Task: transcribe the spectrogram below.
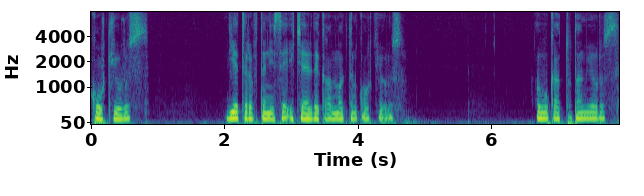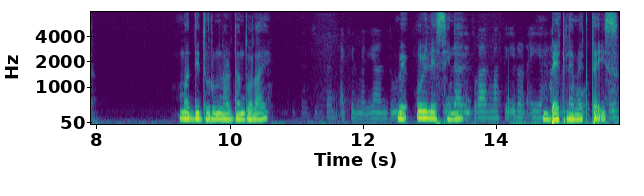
korkuyoruz. Diğer taraftan ise içeride kalmaktan korkuyoruz. Avukat tutamıyoruz. Maddi durumlardan dolayı ve öylesine beklemekteyiz.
